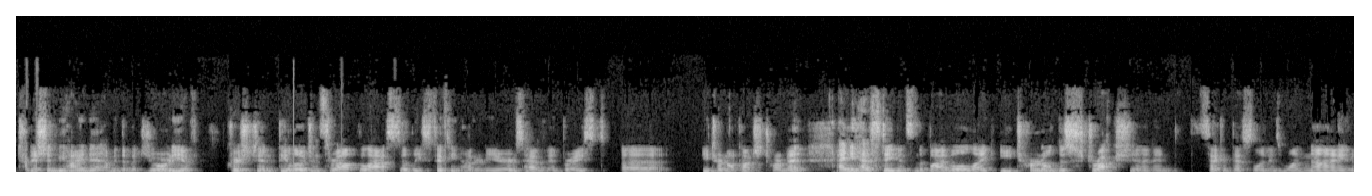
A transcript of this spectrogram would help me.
tradition behind it. I mean, the majority of Christian theologians throughout the last at least 1500 years have embraced uh, eternal conscious torment. And you have statements in the Bible like eternal destruction in Second Thessalonians 1 9,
